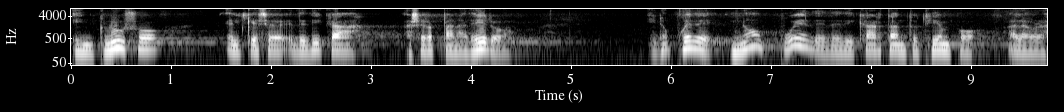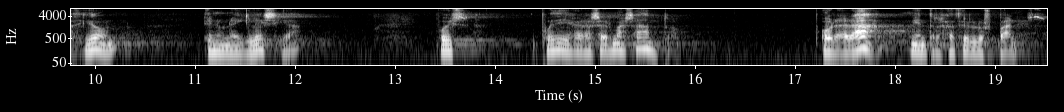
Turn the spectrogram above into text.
incluso el que se dedica a ser panadero y no puede, no puede dedicar tanto tiempo a la oración en una iglesia, pues puede llegar a ser más santo. Orará mientras hace los panes,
